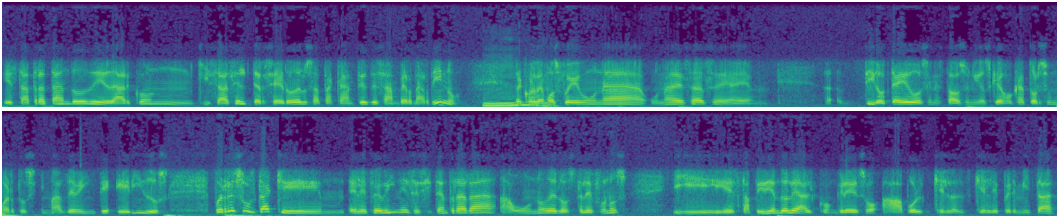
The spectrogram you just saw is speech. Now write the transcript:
está tratando de dar con quizás el tercero de los atacantes de San Bernardino. Recordemos fue una, una de esas eh, tiroteos en Estados Unidos que dejó 14 muertos y más de 20 heridos. Pues resulta que mm, el FBI necesita entrar a, a uno de los teléfonos y está pidiéndole al Congreso, a Apple, que, le- que le permita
